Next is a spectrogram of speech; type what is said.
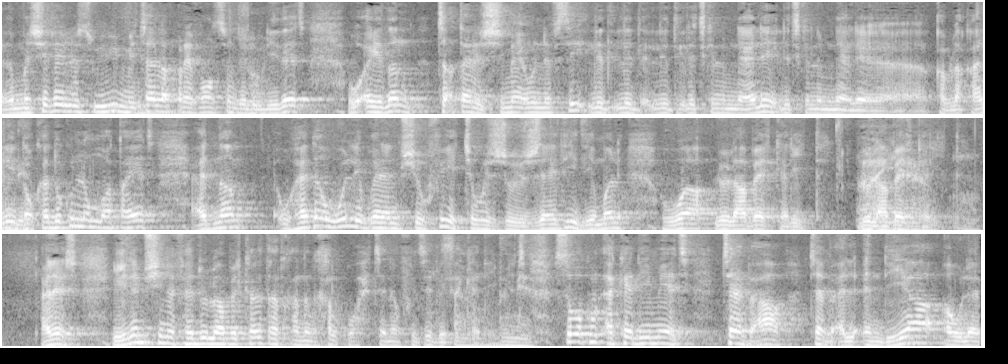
ماشي غير le suivi mais la prévention ديال الوليدات وأيضا التاثير الاجتماعي والنفسي اللي تكلمنا عليه اللي تكلمنا عليه قبل قليل. donc هادو كلهم معطيات عندنا وهذا هو اللي بغينا نمشيو فيه التوجه الجديد اللي هو le label qualité. le label qualité. علاش؟ إلا مشينا في هذا le label qualité غادي نخلقوا واحد التنافسيه بين الأكاديميات. سواء كون اكاديميات تابعة تابعة للأندية أو la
